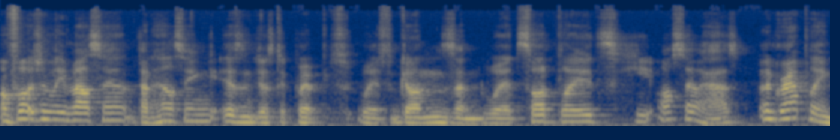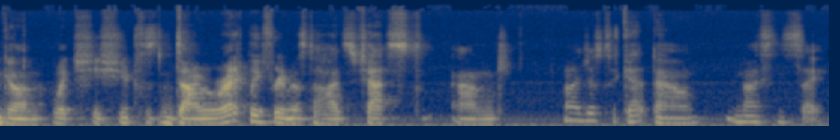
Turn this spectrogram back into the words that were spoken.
Unfortunately, Van Helsing isn't just equipped with guns and weird sword blades, he also has a grappling gun, which he shoots directly through Mr. Hyde's chest and manages to get down nice and safe.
